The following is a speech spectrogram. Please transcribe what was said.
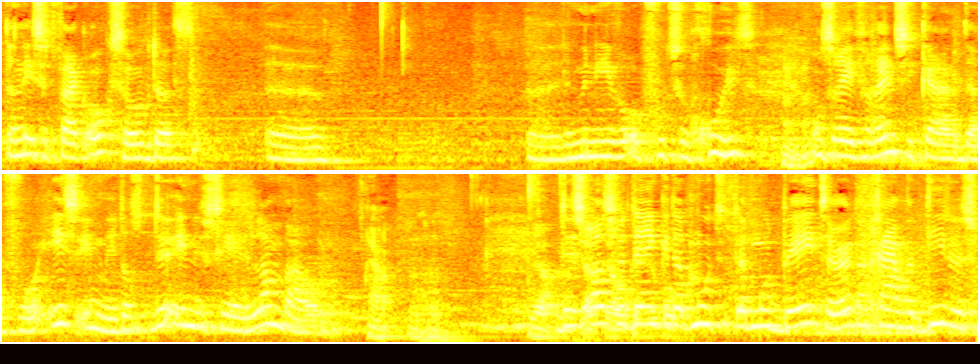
dan is het vaak ook zo dat uh, de manier waarop voedsel groeit, mm ons referentiekader daarvoor is inmiddels de industriële landbouw. Ja. Ja, dus als we denken dat moet, dat moet beter, dan gaan we die dus,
